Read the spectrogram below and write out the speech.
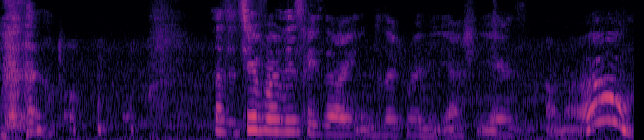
That's a two for this case though? Into the really, she is. Oh no. Oh!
